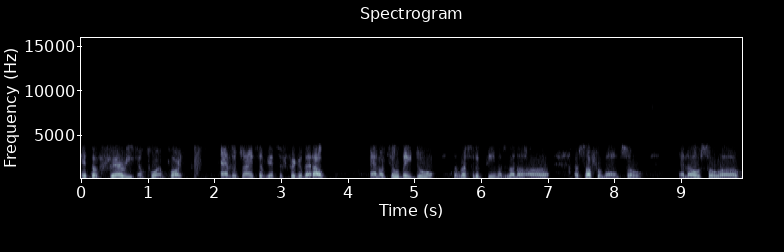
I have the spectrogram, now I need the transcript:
it's a very important part, and the Giants have yet to figure that out. And until they do, the rest of the team is gonna uh, uh, suffer, man. So, and also, uh,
